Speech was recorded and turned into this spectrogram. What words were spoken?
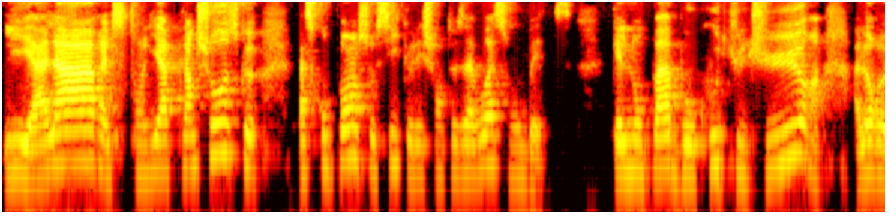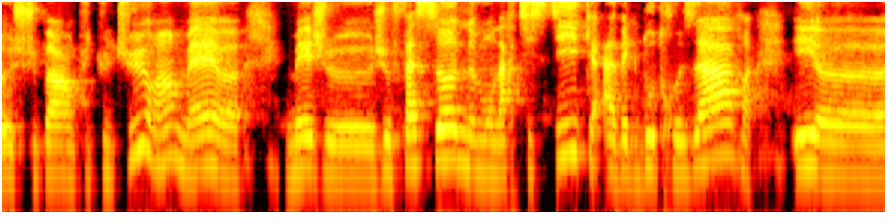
liées à l'art, elles sont liées à plein de choses, que, parce qu'on pense aussi que les chanteuses à voix sont bêtes qu'elles n'ont pas beaucoup de culture. Alors, euh, je suis pas un puits de culture, hein, mais, euh, mais je, je façonne mon artistique avec d'autres arts et euh,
